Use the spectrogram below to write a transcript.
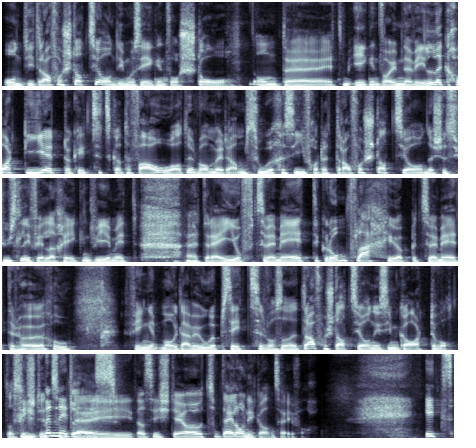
Und die Trafostation, die muss irgendwo stehen. Und äh, irgendwo in einem Villenquartier, da gibt es jetzt gerade einen Fall, oder, wo wir am Suchen sind von der Trafostation. Das ist ein Häuschen, vielleicht irgendwie mit äh, drei auf zwei Meter Grundfläche, etwa zwei Meter hoch. Und findet mal den Villenbesitzer, der so eine Trafostation in seinem Garten will. Das ist, man nicht Teil, das ist ja zum Teil auch nicht ganz einfach. Jetzt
